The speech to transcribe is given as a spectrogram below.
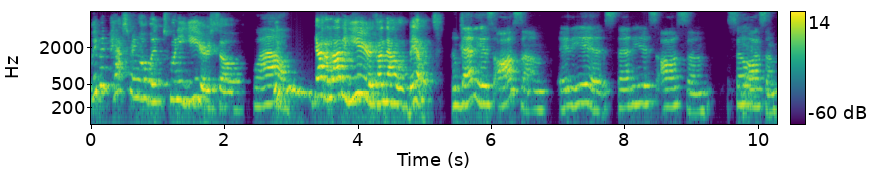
we've been pastoring over 20 years. So wow. Got a lot of years under our belt. That is awesome. It is. That is awesome. So yeah. awesome.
